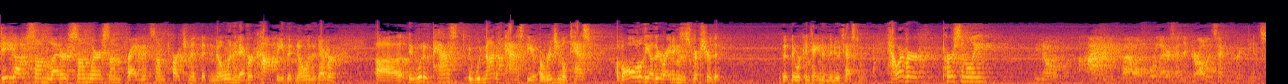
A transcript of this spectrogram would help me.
dig up some letter somewhere, some fragment, some parchment that no one had ever copied, that no one had ever, uh, it would have passed, it would not have passed the original test of all the other writings of Scripture that, that, that were contained in the New Testament. However, personally, you know, I think about all four letters. I think they're all in Second Corinthians.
